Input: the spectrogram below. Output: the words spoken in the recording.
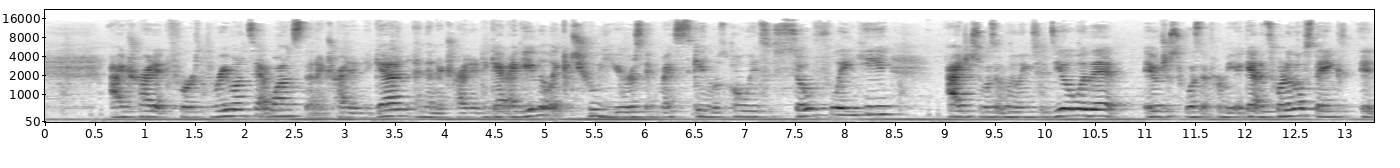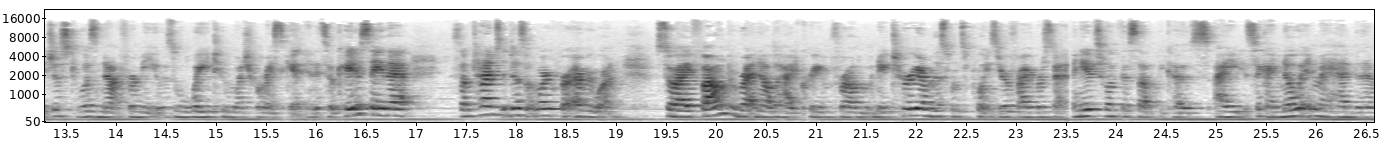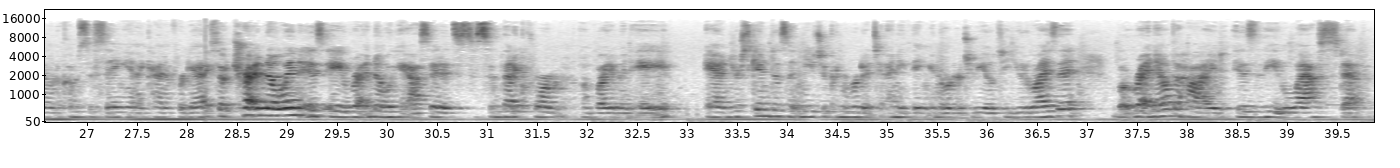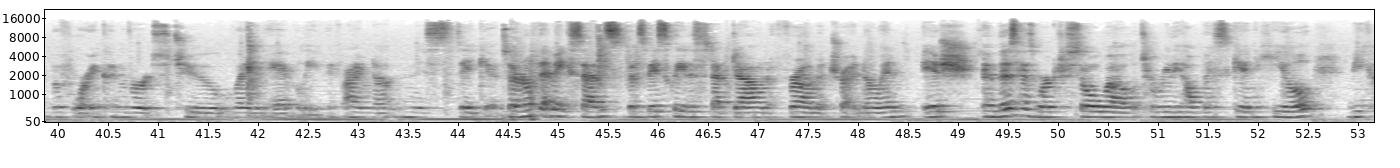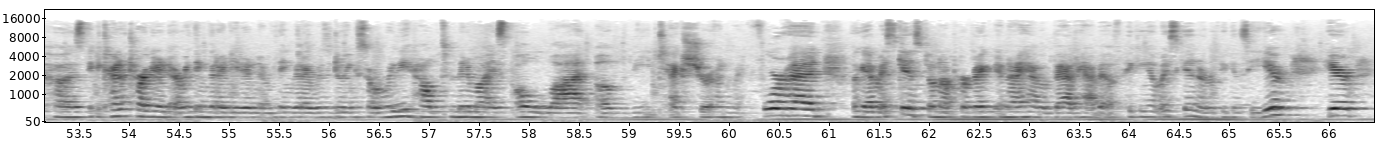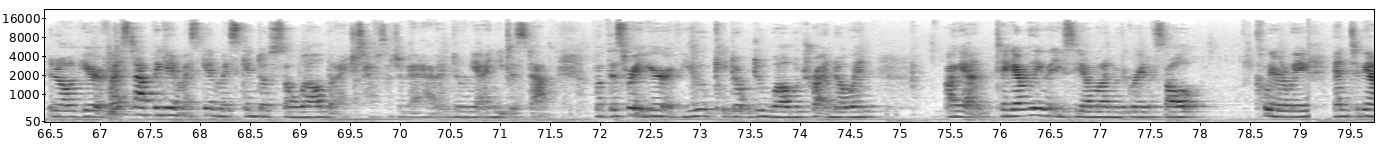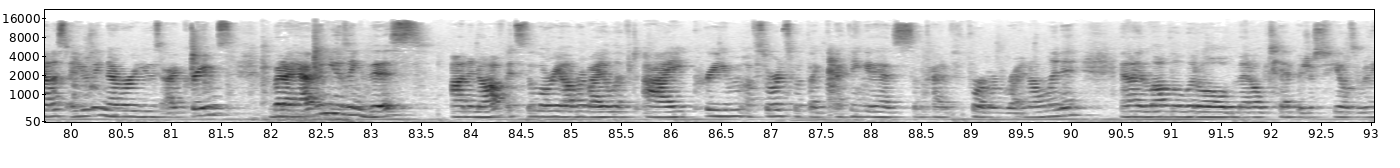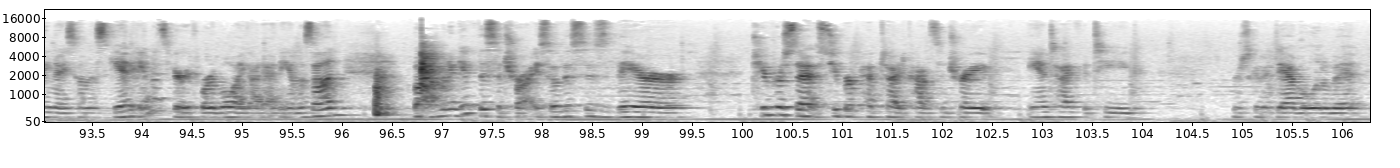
I tried it for three months at once, then I tried it again, and then I tried it again. I gave it like two years and my skin was always so flaky. I I just wasn't willing to deal with it. It just wasn't for me. Again, it's one of those things, it just was not for me. It was way too much for my skin. And it's okay to say that. Sometimes it doesn't work for everyone. So I found retinaldehyde cream from Naturium. This one's 0.05%. I needed to look this up because I it's like I know it in my head, but then when it comes to saying it, I kind of forget. So tretinoin is a retinoic acid. It's a synthetic form of vitamin A and your skin doesn't need to convert it to anything in order to be able to utilize it. But retinaldehyde is the last step before it converts to vitamin A, I believe, if I'm not mistaken. So I don't know if that makes sense, but it's basically the step down from tretinoin-ish. And this has worked so well to really help my skin heal because it kind of targeted everything that I needed and everything that I was doing. So it really helped minimize a lot of the texture on my forehead. Again, my skin is still not perfect and I have a bad habit of picking at my skin. I don't know if you can see here, here, and all of here. If I stop picking at my skin, my skin does so well, but I just have such a bad habit of doing it. I need to stop. But this right here, if you don't do well with tretinoin, again, take everything that you see online with a grain of salt, clearly. And to be honest, I usually never use eye creams but I have been using this on and off. It's the L'Oreal Revitalift Eye Cream of sorts with like, I think it has some kind of form of retinol in it. And I love the little metal tip. It just feels really nice on the skin and it's very affordable. I got it on Amazon. But I'm gonna give this a try. So this is their 2% super peptide concentrate, anti-fatigue. We're just gonna dab a little bit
